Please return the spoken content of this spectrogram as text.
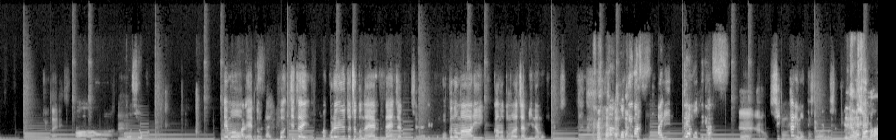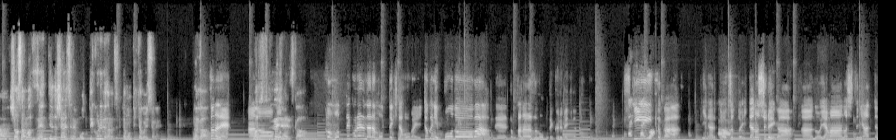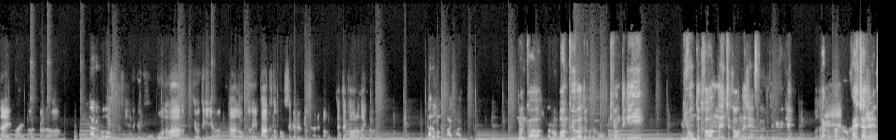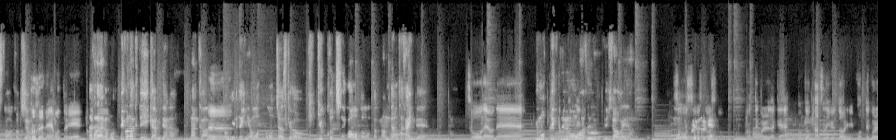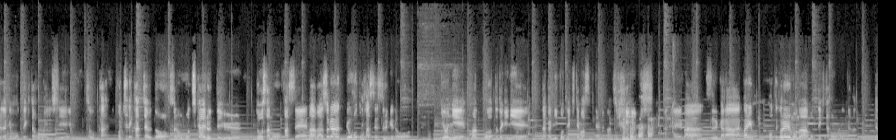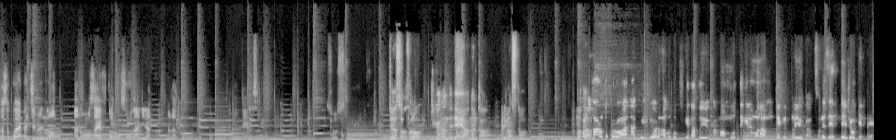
状態です。ーあうん。ーどうしようかでも、えっ、と、はいぼ実は、まあ、これを言うとちょっと悩ん悩んじゃうかもしれないんだけど、僕の周り、他の友達はみんな持ってきました。あ持ってきます。はいじゃあ持ってきますうん、あのしっかり持ってきてもらいました。えでも翔さん、翔さん、まず前提としてあれですよね、持ってこれるなら絶対持ってきた方がいいですよね。なんか、そうだね。あの高いじゃないですか。も持ってこれるなら持ってきた方がいい。特にボードは、えー、と必ず持ってくるべきだと思う。スキーとかになると、ちょっと板の種類があの山の質に合ってない場合があるから、なるほど難しいんだけども、ボードは基本的にはあの特にパークとかを攻めるのであれば全然変わらないから。なるほどはいはいなんか、あのバンクーバーとかでも基本的に日本と変わんないっちゃ変わんないじゃないですか。結局、結そうだねなんか何で。も変えちゃうじゃないですか、こっちでも。そうだね、本当に。だからなんか持ってこなくていいかみたいな、なんか、うんいる時に思思っちゃうんですけど、結局こっちで買おうと思ったら何でも高いんで、そうだよね。持ってこれるものは全部持ってきた方がいいな。持そうそうってこれるだけ。そうそう。持ってこれるだけ。本当、勝つの言う通り、持ってこれるだけ持ってきた方がいいし、そうかこっちで勝っちゃうと、それを持ち帰るっていう動作も発生。まあまあ、それは両方とも発生するけど、日本に、まあ、戻った時に、なんか2個できてますみたいな感じに まあ、するから、やっぱり持ってこれるものは持ってきた方がいいかな。でもそこはやっぱり自分のあのお財布との相談になってくるかなと思うね。そうっすね。じゃあそろそろ時間なんで、レイヤーなんかありますか？また、今のところはなくいろいろなこと聞けたというか、まあ、持ってけるものは持ってくというかそれ前提条件で。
